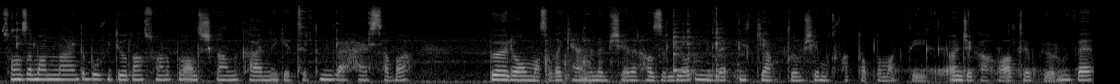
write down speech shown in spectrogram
Son zamanlarda bu videodan sonra bunu alışkanlık haline getirdim ve her sabah böyle olmasa da kendime bir şeyler hazırlıyorum ve ilk yaptığım şey mutfak toplamak değil. Önce kahvaltı yapıyorum ve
